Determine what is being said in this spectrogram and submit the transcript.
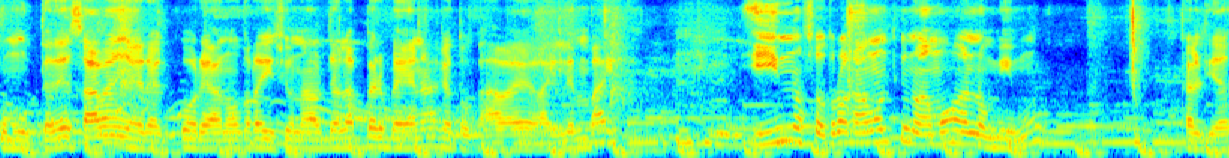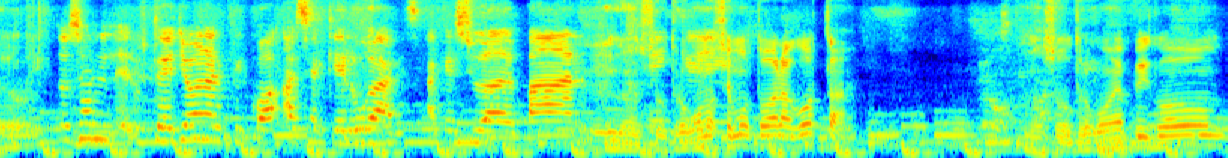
como ustedes saben, era el coreano tradicional de las verbenas que tocaba de baile en baile. Y nosotros acá continuamos en lo mismo hasta el día de hoy. Entonces, ¿ustedes llevan al picó hacia qué lugares? ¿A qué ciudades van? Nosotros ¿En qué- conocemos toda la costa. Nosotros con el pico,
